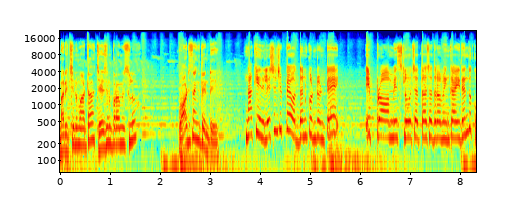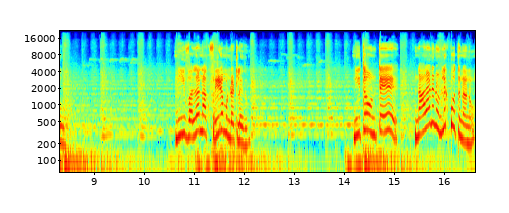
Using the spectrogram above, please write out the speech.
మరి ఇచ్చిన మాట చేసిన ప్రామిస్లు వాటి సంగతి ఏంటి? నాకు ఈ రిలేషన్షిప్పే వద్దనుకుంటుంటే ఈ ప్రామిస్లు చెత్త చెదరం ఇంకా ఇదెందుకు? నీ వల్ల నాకు ఫ్రీడమ్ ఉండట్లేదు. నీతో ఉంటే నాలా నేను ఉండలేకపోతున్నాను.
